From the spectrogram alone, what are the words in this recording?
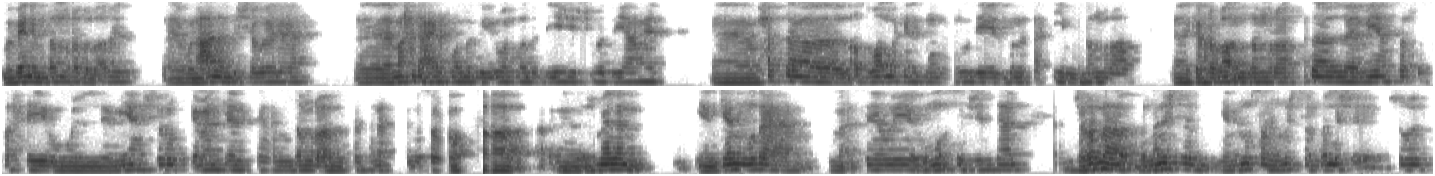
مباني مدمرة بالأرض آه، والعالم بالشوارع. آه، ما حدا عارف وين بده يروح وين بده يجي شو بده يعمل. وحتى الأضواء ما كانت موجودة البنى التحتية مدمرة. الكهرباء مدمرة. حتى المياه الصرف الصحي والمياه الشرب كمان كانت مدمرة الخزانات كله سوا إجمالا يعني كان الوضع مأساوي ومؤسف جدا. جربنا بدنا نشتغل يعني نوصل ونشتغل نبلش شغل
